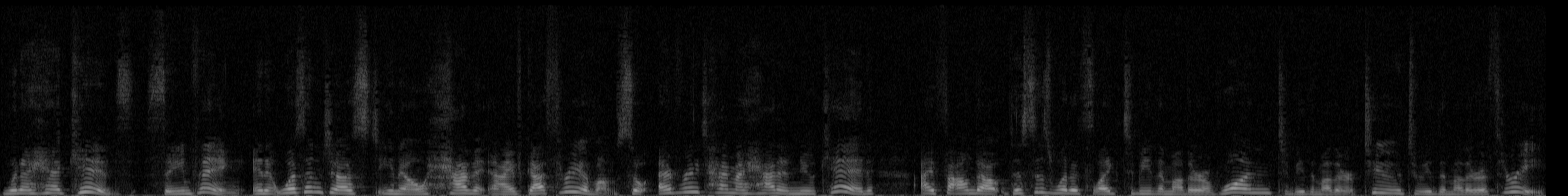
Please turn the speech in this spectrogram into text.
when I had kids, same thing. And it wasn't just, you know, having, I've got three of them. So every time I had a new kid, I found out this is what it's like to be the mother of one, to be the mother of two, to be the mother of three.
